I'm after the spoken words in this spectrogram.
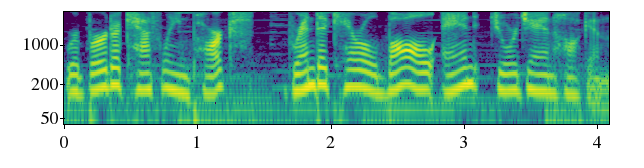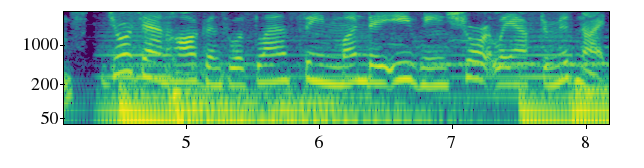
Roberta Kathleen Parks, Brenda Carroll Ball, and Georgann Hawkins. Georgann Hawkins was last seen Monday evening shortly after midnight.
